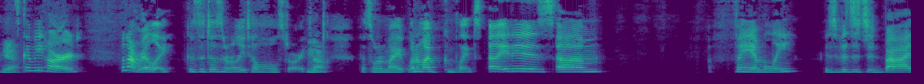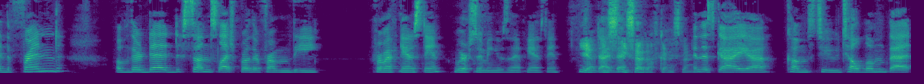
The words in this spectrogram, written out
Yeah. It's going to be hard. but not really, because it doesn't really tell the whole story. No. That's one of my one of my complaints. Uh, it is um a family is visited by the friend of their dead son slash brother from the from Afghanistan. We're assuming he was in Afghanistan. Yeah, he, he said Afghanistan. And this guy uh, comes to tell them that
